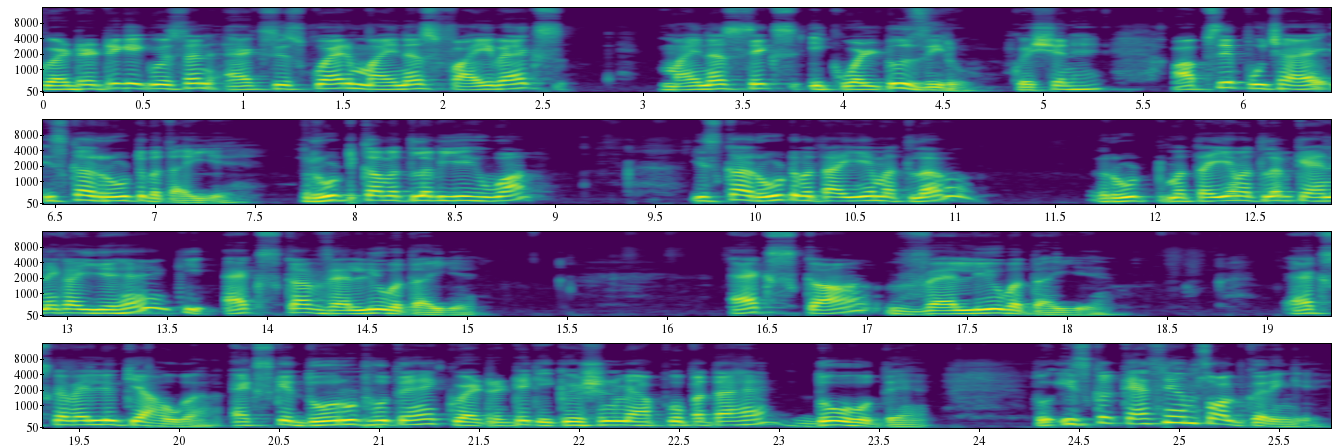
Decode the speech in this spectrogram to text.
Quadratic equation x square minus five x minus six equal to zero. Question है। आपसे पूछा है, इसका रूट बताइए। रूट का मतलब ये हुआ, इसका रूट बताइए मतलब रूट बताइए मतलब कहने का ये है कि एक्स का वैल्यू बताइए। एक्स का वैल्यू बताइए। एक्स का वैल्यू क्या होगा? एक्स के दो रूट होते हैं क्वाड्रेटिक इक्वेशन में आपको पता है, दो होते हैं। तो इसका कैसे हम सॉल्व करेंगे?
